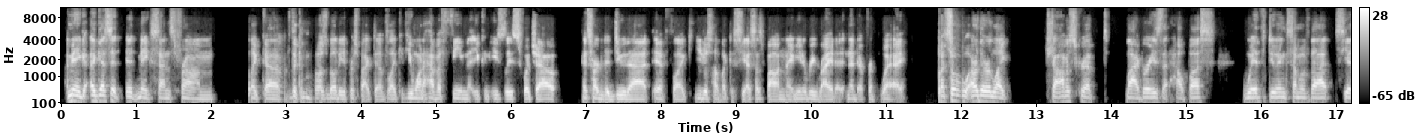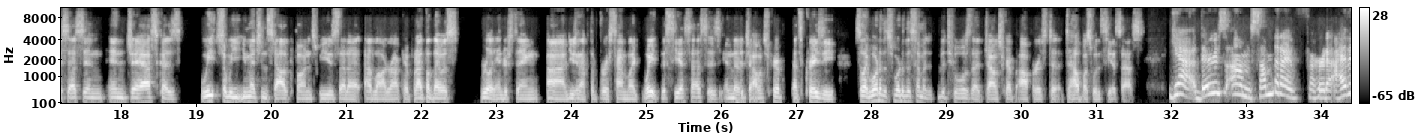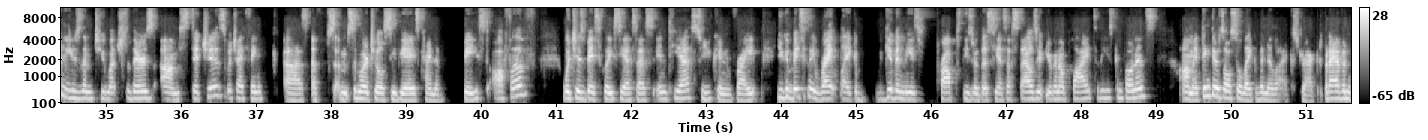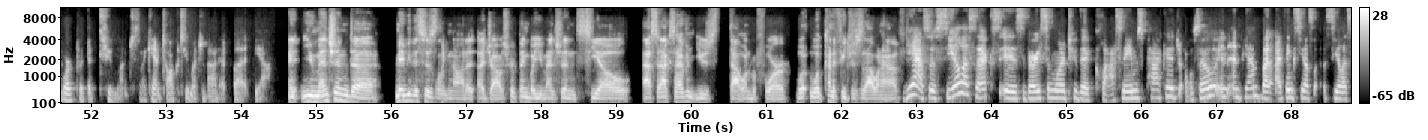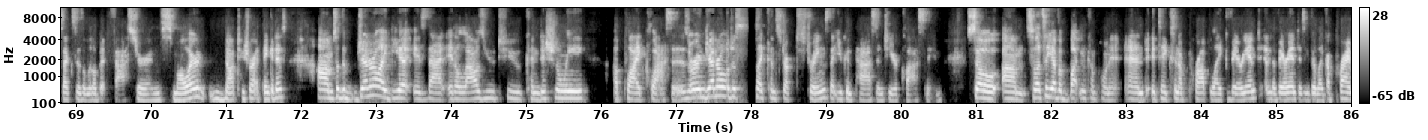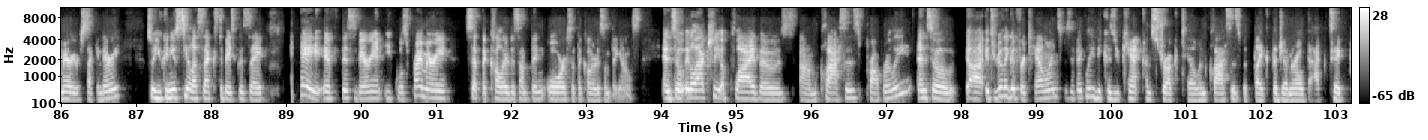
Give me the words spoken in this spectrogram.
I mean, I guess it, it makes sense from like uh, the composability perspective. Like if you want to have a theme that you can easily switch out, it's hard to do that if like you just have like a CSS file and you need to rewrite it in a different way. But so are there like JavaScript libraries that help us with doing some of that CSS in in JS? Because we so we you mentioned style components, we use that at, at LogRocket, but I thought that was really interesting uh, using that for the first time. Like, wait, the CSS is in the JavaScript. That's crazy. So, like, what are the what are the some of the tools that JavaScript offers to to help us with CSS? Yeah, there's um some that I've heard. I haven't used them too much. So there's um Stitches, which I think uh, a, some similar tool CVA is kind of based off of, which is basically CSS in TS. So you can write, you can basically write like given these props, these are the CSS styles that you're going to apply to these components. Um, I think there's also like vanilla extract, but I haven't worked with it too much, so I can't talk too much about it. But yeah. And you mentioned uh, maybe this is like not a, a, JavaScript thing, but you mentioned CLSX. I haven't used that one before. What what kind of features does that one have? Yeah, so CLSX is very similar to the class names package also in npm, but I think CLS, CLSX is a little bit faster and smaller. Not too sure. I think it is. Um, so the general idea is that it allows you to conditionally apply classes or in general just like construct strings that you can pass into your class name. So um, so let's say you have a button component and it takes in a prop like variant and the variant is either like a primary or secondary. So you can use clsx to basically say hey if this variant equals primary set the color to something or set the color to something else. And so it'll actually apply those um, classes properly. And so uh, it's really good for tailwind specifically because you can't construct tailwind classes with like the general backtick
